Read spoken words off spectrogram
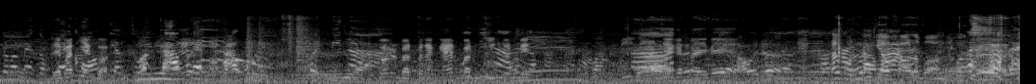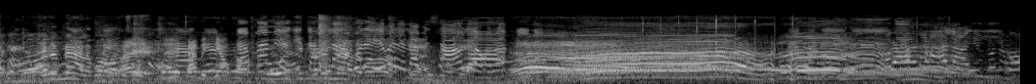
แต่ว่าแม่ต้องได้บัตรยังก่อนเตรียมตัวกลับเลยไปปีหน้าก็เป็นบัตรพนักงานบัตรยิงกันเป็น ดีงานเจอกันใหม่แม่ถ้าคนเกี่ยวเขาแล้วบอกไปด้านหน้าละบ่ไปเออการไปเกี่ยวเขาแต่แม่เนี่ยจะหาว่าเอ๊ะไม่ได้นาที่สาวแล้วนะร้านหาหลายอีกก็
